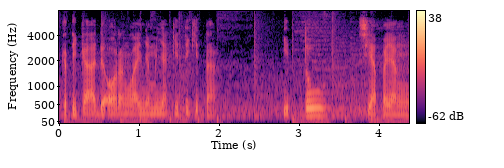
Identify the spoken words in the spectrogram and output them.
ketika ada orang lain yang menyakiti kita itu siapa yang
